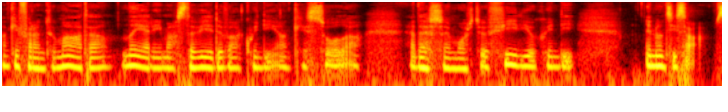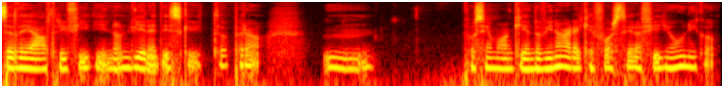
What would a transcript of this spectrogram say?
anche frantumata. Lei è rimasta vedova, quindi anche sola. Adesso è morto il figlio, quindi e non si sa se le altri figli non viene descritto, però mm, possiamo anche indovinare che forse era figlio unico.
